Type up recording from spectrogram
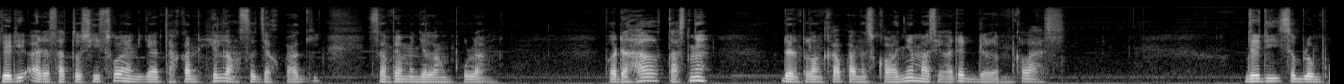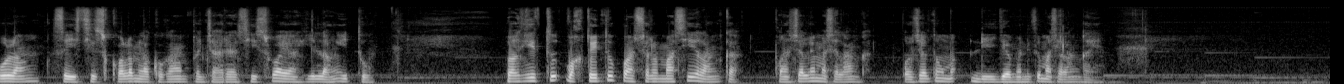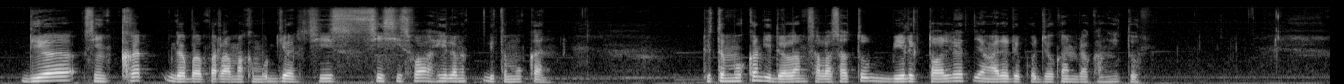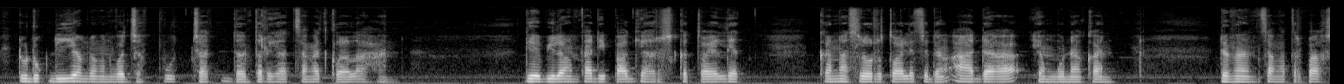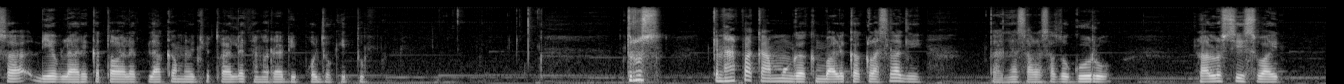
Jadi ada satu siswa yang dinyatakan hilang sejak pagi sampai menjelang pulang. Padahal tasnya dan perlengkapan sekolahnya masih ada di dalam kelas. Jadi sebelum pulang, seisi sekolah melakukan pencarian siswa yang hilang itu. Waktu itu, waktu itu ponsel masih langka. Ponselnya masih langka. Ponsel tuh di zaman itu masih langka ya. Dia singkat gak berapa lama kemudian si, si siswa hilang ditemukan. Ditemukan di dalam salah satu bilik toilet yang ada di pojokan belakang itu duduk diam dengan wajah pucat dan terlihat sangat kelelahan. Dia bilang tadi pagi harus ke toilet karena seluruh toilet sedang ada yang menggunakan. Dengan sangat terpaksa, dia berlari ke toilet belakang menuju toilet yang berada di pojok itu. Terus, kenapa kamu gak kembali ke kelas lagi? Tanya salah satu guru. Lalu siswa,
